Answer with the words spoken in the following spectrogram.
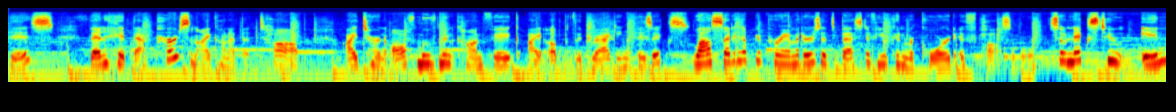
this. Then hit that person icon at the top. I turn off movement config, I up the dragging physics. While setting up your parameters, it's best if you can record if possible. So next to in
